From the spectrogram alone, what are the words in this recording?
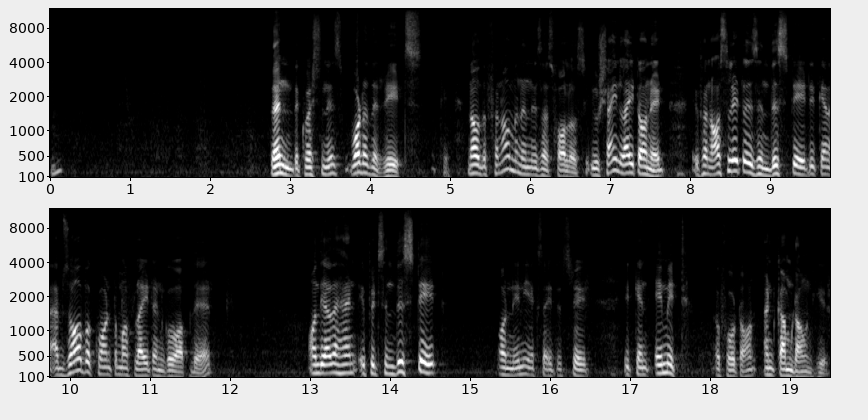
Hmm? Then the question is what are the rates okay. Now the phenomenon is as follows you shine light on it if an oscillator is in this state it can absorb a quantum of light and go up there. On the other hand if it is in this state or in any excited state it can emit a photon and come down here.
